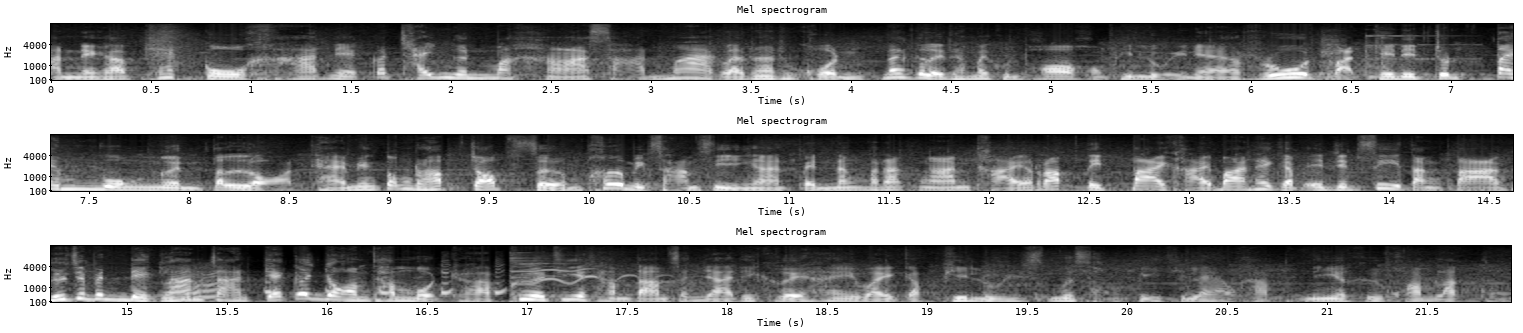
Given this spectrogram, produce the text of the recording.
1นะครับแค่โกคาร์ทเนี่ยก็ใช้เงินมหาศาลมากแล้วนะทุกคน นั่นก็เลยทำให้คุณพ่อของพี่หลุยเนี่ยรูดบัตรเครดิตจนเต็มวงเงินตลอดแถมยังต้องรับจ็อบเสริมเพิ่มอีก 3-4 งาน เป็นนั่งพนักงานขายรับติดป้ายขายบ้านให้กับเอเจนซี่ต่างๆ หรือจะเป็นเด็กล้างจานแกก็ยอมทำหมดครับเพื่ออที่จะทำตามสัญญาที่เคยให้ไว้กับพี่หลุยส์เมื่อ 2 ปีที่แล้วครับ นี่ก็คือความรักของ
